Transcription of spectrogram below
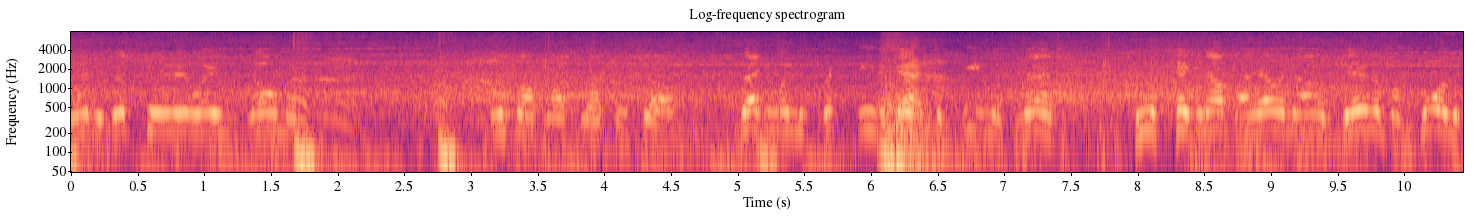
Maybe just tune in, ladies and gentlemen. First off, watch the rest of the show. Secondly, the Rick Dean Exactly. to compete in this match. He was taken out by Aaron Alexander before the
